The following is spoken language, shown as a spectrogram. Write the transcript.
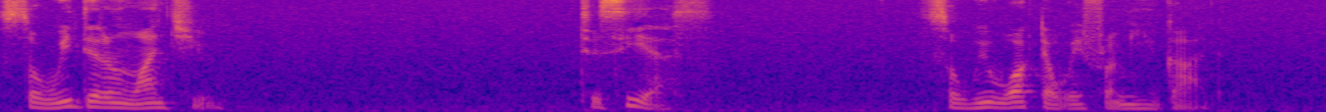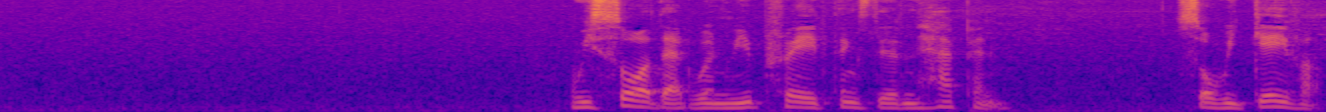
so we didn't want you to see us. So we walked away from you, God. We saw that when we prayed, things didn't happen. So we gave up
